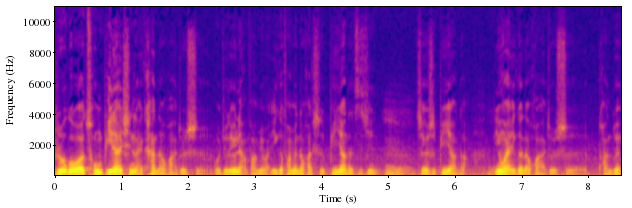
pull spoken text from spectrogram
如果从必然性来看的话，就是我觉得有两方面吧。一个方面的话是必要的资金，嗯，这个是必要的；另外一个的话就是团队。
